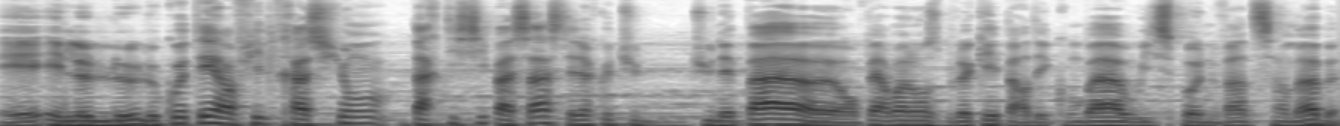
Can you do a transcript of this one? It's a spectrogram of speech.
Et, et le, le- le côté infiltration participe à ça, c'est-à-dire que tu, tu n'es pas euh, en permanence bloqué par des combats où il spawn 25 mobs.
